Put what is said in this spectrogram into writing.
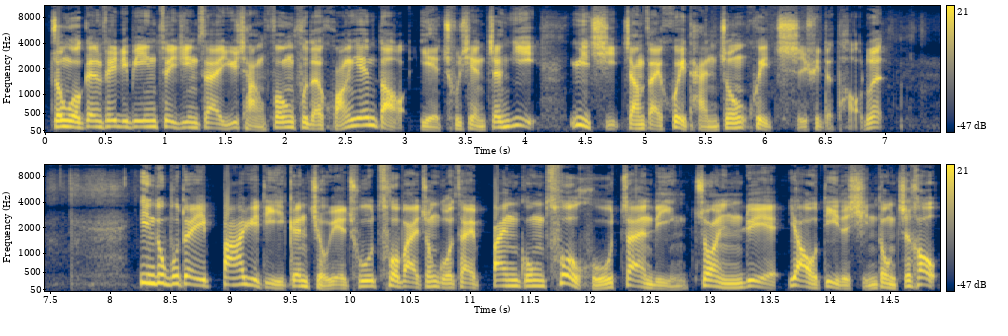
中国跟菲律宾最近在渔场丰富的黄岩岛也出现争议，预期将在会谈中会持续的讨论。印度部队八月底跟九月初挫败中国在班公错湖占领战略要地的行动之后，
